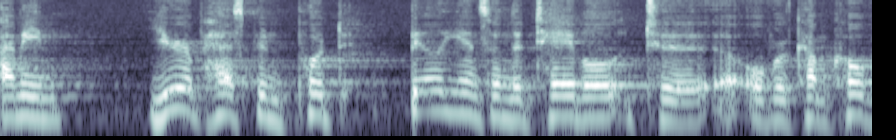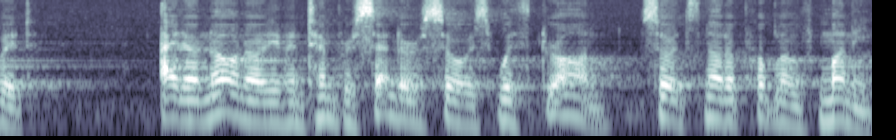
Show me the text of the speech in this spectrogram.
I mean, Europe has been put billions on the table to uh, overcome COVID. I don't know, not even 10% or so is withdrawn. So it's not a problem of money.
